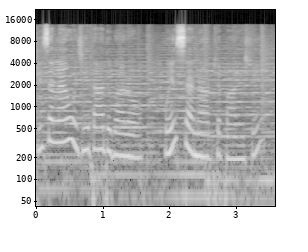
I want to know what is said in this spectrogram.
ဒီဇလန်ကိုရေးသားသူကတော့ဝင်းဆန္နာဖြစ်ပါတယ်ရှင်။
